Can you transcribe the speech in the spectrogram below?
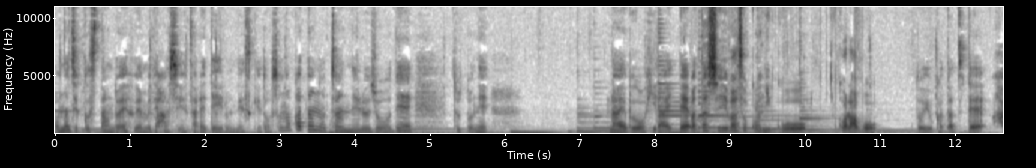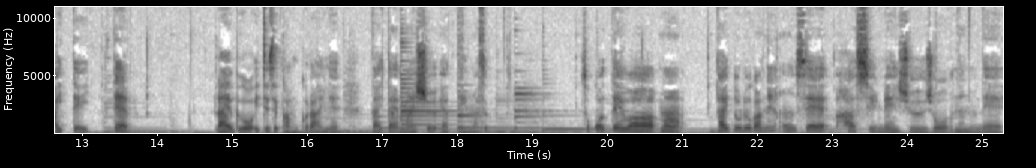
同じくスタンド FM で発信されているんですけどその方のチャンネル上でちょっとねライブを開いて私はそこにこうコラボという形で入っていってライブを1時間くらいねだいたい毎週やっています。そこではまあタイトルがね音声発信練習場なので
